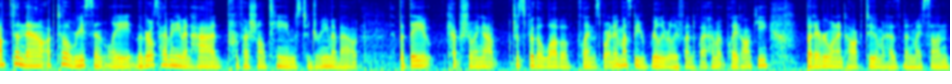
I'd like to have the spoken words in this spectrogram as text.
up to now, up till recently, the girls haven't even had professional teams to dream about, but they kept showing up just for the love of playing the sport. And it must be really, really fun to play. I haven't played hockey, but everyone I talk to, my husband, my son,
